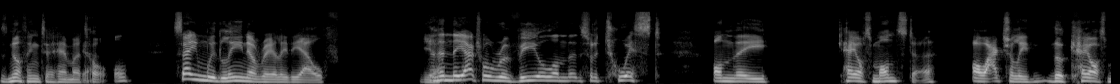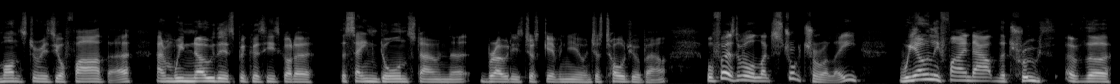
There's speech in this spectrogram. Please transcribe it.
There's nothing to him at Yeah. all. Same with Lena, really, the elf. yeah. And then the actual reveal on the sort of twist on the chaos monster. Oh, actually, the chaos monster is your father, and we know this because he's got a the same dawnstone that Brody's just given you and just told you about. Well, first of all, like structurally, we only find out the truth of the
